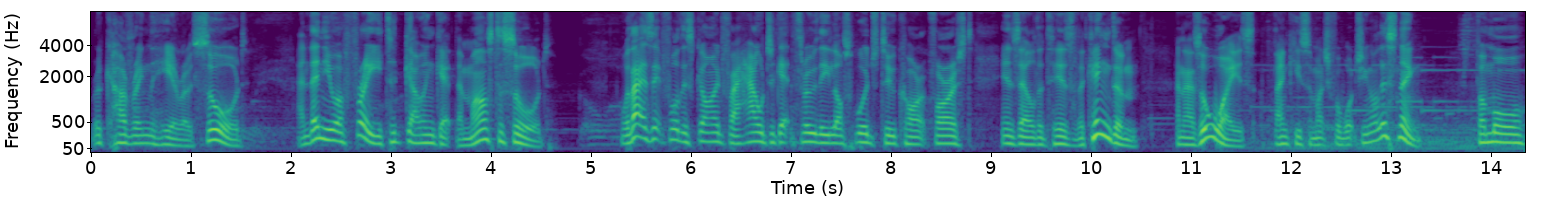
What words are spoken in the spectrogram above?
Recovering the Hero Sword. And then you are free to go and get the Master Sword. Well, that is it for this guide for how to get through the Lost Woods to Korok Forest in Zelda Tears of the Kingdom. And as always, thank you so much for watching or listening. For more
